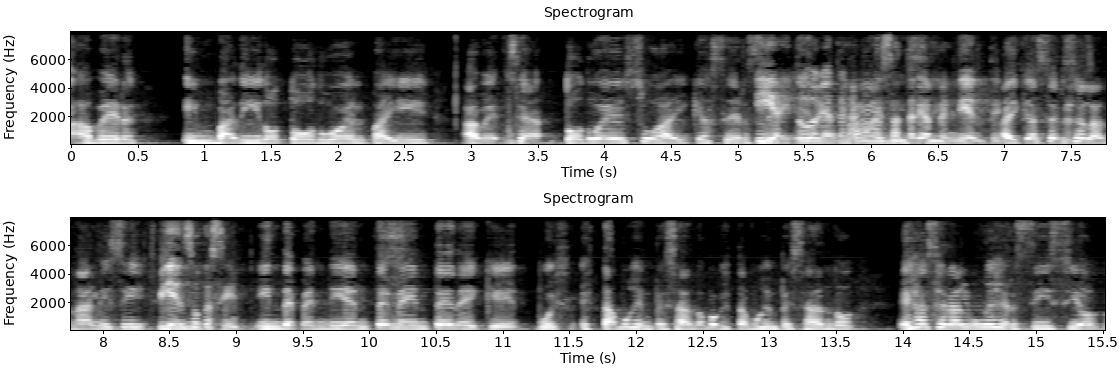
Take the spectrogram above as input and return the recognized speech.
haber invadido todo el país. A ver, o sea, todo eso hay que hacerse. Y ahí todavía tenemos esa tarea pendiente. Hay que hacerse el análisis. Pienso que sí. Independientemente de que, pues, estamos empezando, porque estamos empezando, es hacer algún ejercicio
